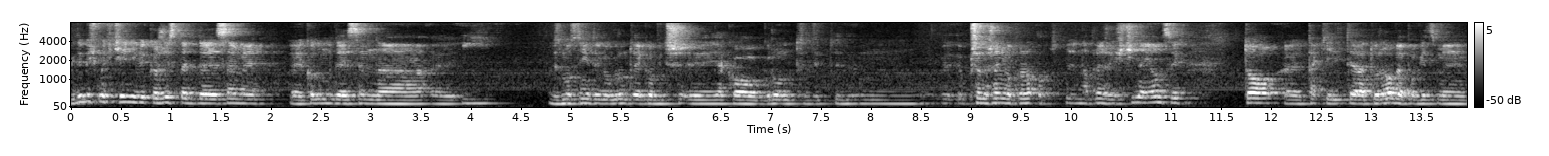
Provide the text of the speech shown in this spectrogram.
Gdybyśmy chcieli wykorzystać DSM, e, kolumny DSM na e, i wzmocnienie tego gruntu jako, y, jako grunt y, przenoszeniu naprężeń ścinających, to takie literaturowe powiedzmy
